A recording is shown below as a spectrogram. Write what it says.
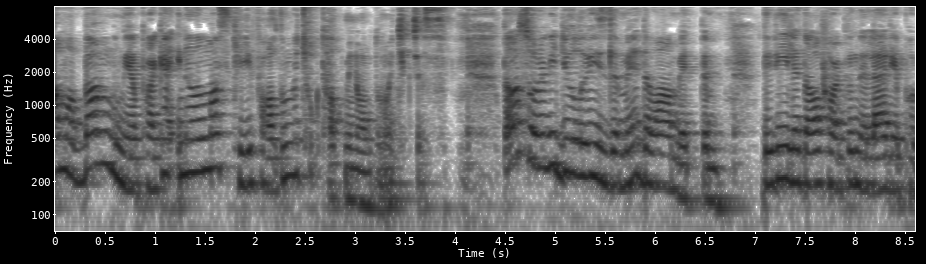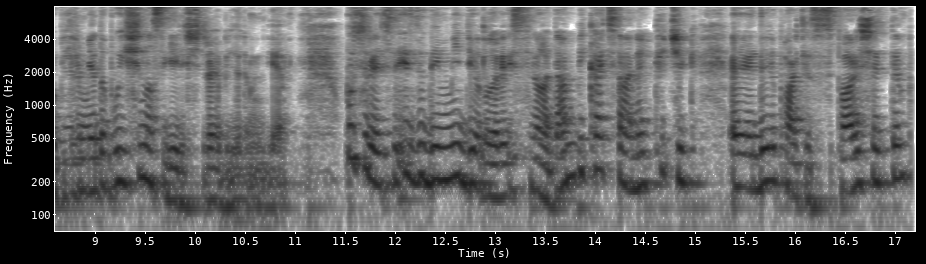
ama ben bunu yaparken inanılmaz keyif aldım ve çok tatmin oldum açıkçası. Daha sonra videoları izlemeye devam ettim. Deriyle daha farklı neler yapabilirim ya da bu işi nasıl geliştirebilirim diye. Bu süreçte izlediğim videolara istinaden birkaç tane küçük e, deri parçası sipariş ettim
